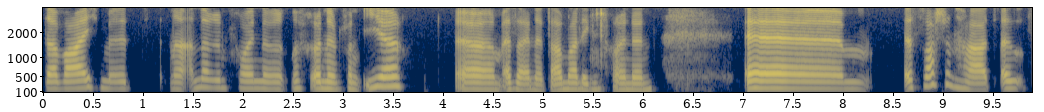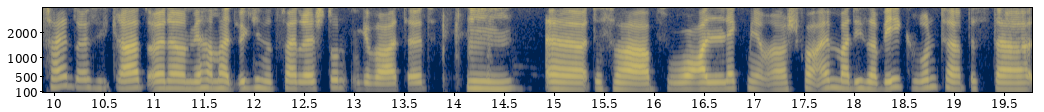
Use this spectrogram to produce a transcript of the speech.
da war ich mit einer anderen Freundin, einer Freundin von ihr, ähm, also einer damaligen Freundin. Ähm, es war schon hart. Also 32 Grad, Alter, und wir haben halt wirklich nur zwei, drei Stunden gewartet. Mhm. Äh, das war, boah, leck mir am Arsch. Vor allem war dieser Weg runter bis da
